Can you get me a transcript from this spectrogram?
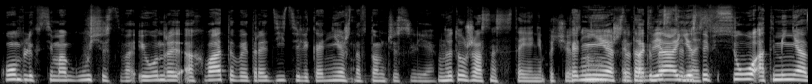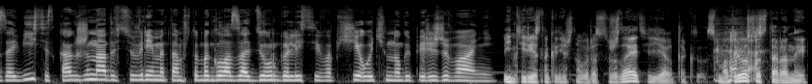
комплекс всемогущества, и он охватывает родителей, конечно, в том числе. Ну, это ужасное состояние, по-честному. Конечно, это тогда, если все от меня зависит, как же надо все время там, чтобы глаза дергались и вообще очень много переживаний. Интересно, конечно, вы рассуждаете. Я вот так смотрю смотрю со стороны,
